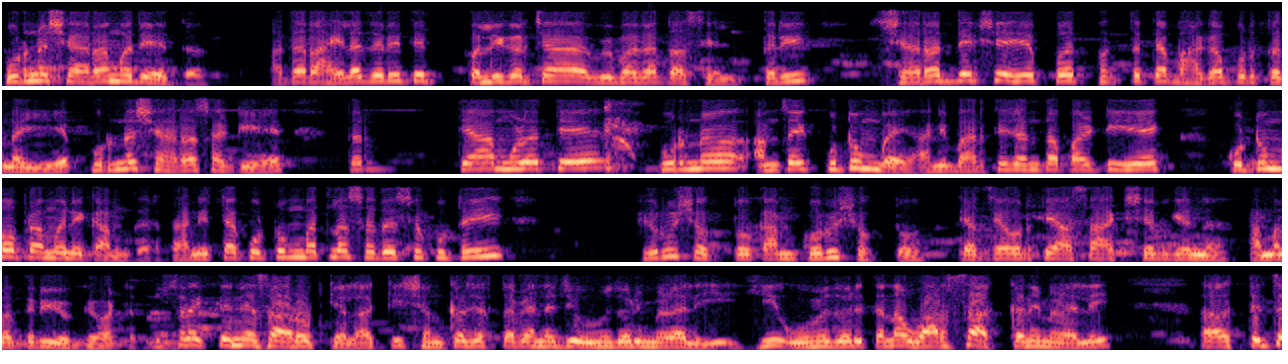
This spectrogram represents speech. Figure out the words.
पूर्ण शहरामध्ये येतं. आता राहिला जरी ते पलीकडच्या विभागात असेल तरी शहराध्यक्ष हे पद फक्त त्या भागापुरतं नाहीये पूर्ण शहरासाठी आहे. तर त्यामुळे ते पूर्ण आमचं एक कुटुंब आहे. आणि भारतीय जनता पार्टी हे एक कुटुंबाप्रमाणे काम करतं. आणि त्या कुटुंबातला सदस्य कुठेही फिरू शकतो काम करू शकतो त्याच्यावरती असा आक्षेप घेणं आम्हाला तरी योग्य वाटत. दुसरा एक त्यांनी असा आरोप केला की शंकर जगताप यांना जी उमेदवारी मिळाली ही उमेदवारी त्यांना वारसा हक्काने मिळाली त्यांचं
